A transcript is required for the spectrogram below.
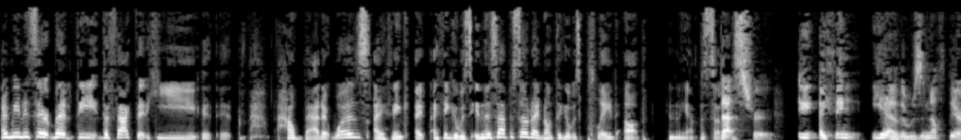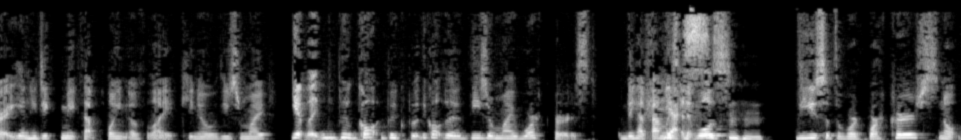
I mean, it's there, but the the fact that he, it- it- how bad it was, I think, I, I think it was in this episode. I don't think it was played up in the episode. That's true. I think, yeah, Mm-hmm. there was enough there. Again, he did make that point of like, you know, these are my, yeah, like, we got, we we got the, these are my workers. They had families, yes, and it was hmm the use of the word workers, not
